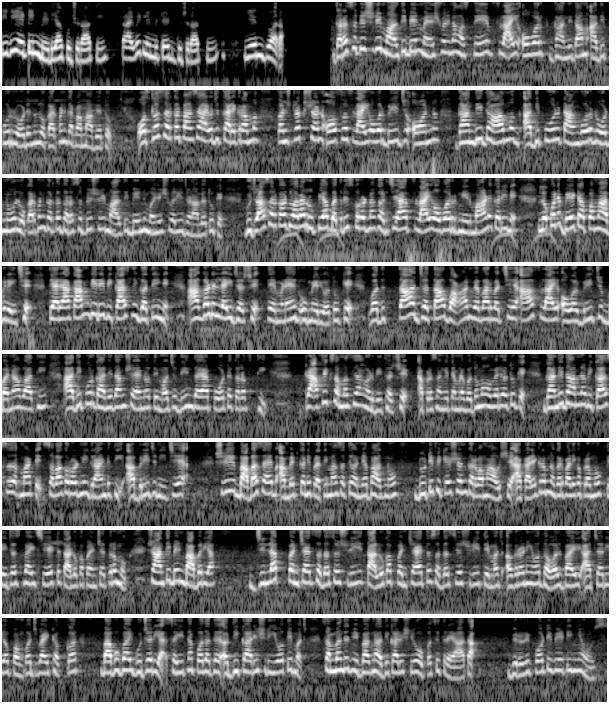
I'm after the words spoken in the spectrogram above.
TV eighteen media Gujarati private limited Gujarati યેન દ્વારા. ધારાસભ્ય શ્રી માલતીબેન મહેશ્વરીના હસ્તે ફ્લાયઓવર ગાંધીધામ આદિપુર રોડનું લોકાર્પણ કરવામાં આવ્યું હતું. ઓસ્લો સર્કલ પાસે આયોજિત કાર્યક્રમ construction of flyover bridge on Gandhidham Adipur Tagore રોડનું લોકાર્પણ કરતા ધારાસભ્ય શ્રી માલતીબેન મહેશ્વરીએ જણાવ્યું હતું કે, ગુજરાત સરકાર દ્વારા રૂપિયા બત્રીસ કરોડના ખર્ચે આ ફ્લાયઓવર નિર્માણ કરીને લોકોને ભેટ આપવામાં આવી રહી છે. ત્યારે આ કામગીરી વિકાસની ગતિને આગળ લઈ જશે. તેમણે ઉમેર્યું હતું કે, વધતા જતા વાહન વ્યવહાર વચ્ચે આ ફ્લાય ઓવર બ્રિજ બનાવવાથી આદિપુર ગાંધીધામ શહેરનો તેમજ દીનદયાળ પોર્ટ તરફથી ટ્રાફિક સમસ્યા હળવી થશે. આ પ્રસંગે તેમણે વધુમાં ઉમેર્યું હતું કે ગાંધીધામના વિકાસ માટે સવા કરોડની ગ્રાન્ટથી આ બ્રિજ નીચે શ્રી બાબા સાહેબ આંબેડકરની પ્રતિમા સાથે અન્ય ભાગનું બ્યુટિફિકેશન કરવામાં આવશે. આ કાર્યક્રમ નગરપાલિકા પ્રમુખ તેજસભાઈ શેઠ, તાલુકા પંચાયત પ્રમુખ શાંતિબેન બાબરિયા જિલ્લા પંચાયત સદસ્ય શ્રી, તાલુકા પંચાયત સદસ્ય શ્રી તેમજ અગ્રણીઓ ધવલભાઈ આચાર્ય, પંકજભાઈ ઠક્કર, બાબુભાઈ ગુજરિયા સહિતના પદ અધિકારીશ્રીઓ તેમજ સંબંધિત વિભાગના અધિકારીશ્રીઓ ઉપસ્થિત રહ્યા હતા. Bureau report, TV news.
